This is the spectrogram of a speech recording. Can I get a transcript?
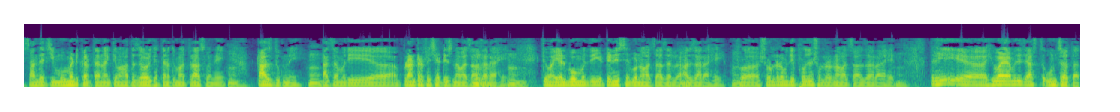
सांध्याची मुवमेंट करताना किंवा हाताजवळ घेताना तुम्हाला त्रास होणे. टाच दुखणे. टाचामध्ये प्लांटर फेशाटिस नावाचा आजार आहे. किंवा एल्बोमध्ये टेनिस एल्बो नावाचा आजार आहे शोल्डरमध्ये फ्रोझन शोल्डर नावाचा आजार आहे तर हे हिवाळ्यामध्ये जास्त उंचवतात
